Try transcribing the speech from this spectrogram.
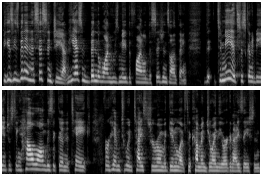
Because he's been an assistant GM. He hasn't been the one who's made the final decisions on things. To me, it's just going to be interesting. How long is it going to take for him to entice Jarome Iginla to come and join the organization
